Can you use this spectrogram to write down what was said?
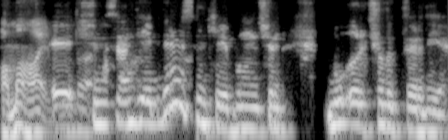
Ama hayır. E, burada... Şimdi sen diyebilir misin ki bunun için bu ırkçılıktır diye?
